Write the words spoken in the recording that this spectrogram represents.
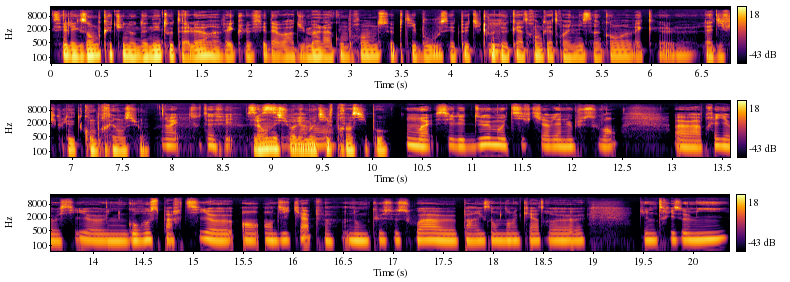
C'est l'exemple que tu nous donnais tout à l'heure avec le fait d'avoir du mal à comprendre ce petit bout, cette petite loup de 4 mm. ans, 4 ans et demi, 5 ans, avec la difficulté de compréhension. Oui, tout à fait. Là, on est, sur les motifs principaux. Ouais, c'est les deux motifs qui reviennent le plus souvent. après, il y a aussi une grosse partie en handicap, donc que ce soit par exemple dans le cadre d'une trisomie,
